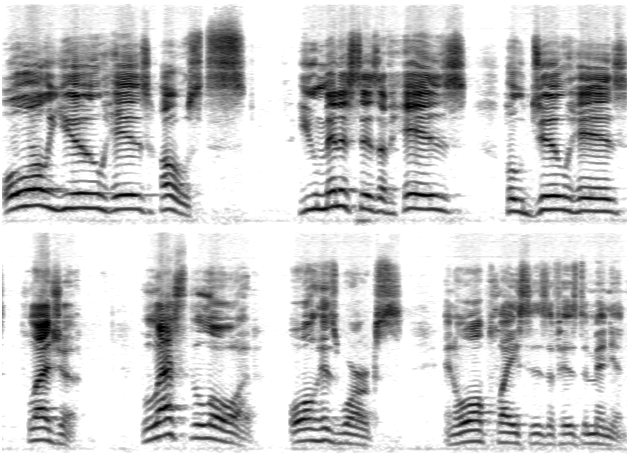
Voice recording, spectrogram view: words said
all you his hosts, you ministers of his who do his pleasure. Bless the Lord, all his works, in all places of his dominion.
